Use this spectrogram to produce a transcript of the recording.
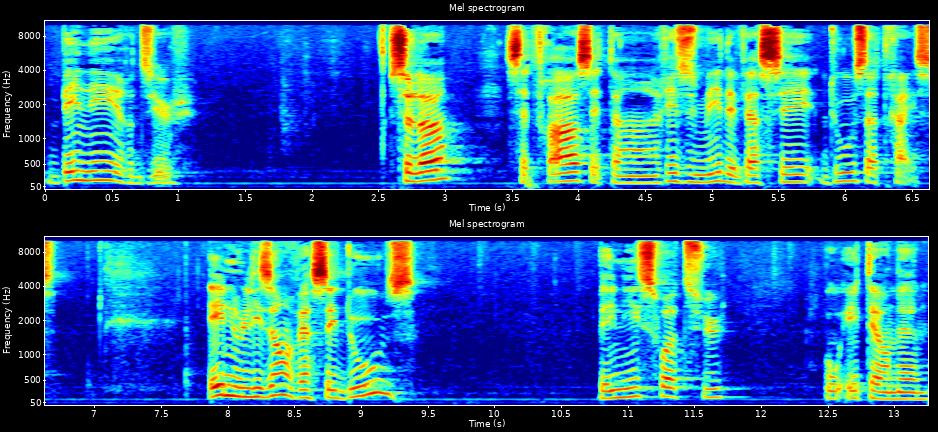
bénir Dieu. Cela, cette phrase est un résumé des versets 12 à 13. Et nous lisons verset 12, Béni sois-tu, ô Éternel,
